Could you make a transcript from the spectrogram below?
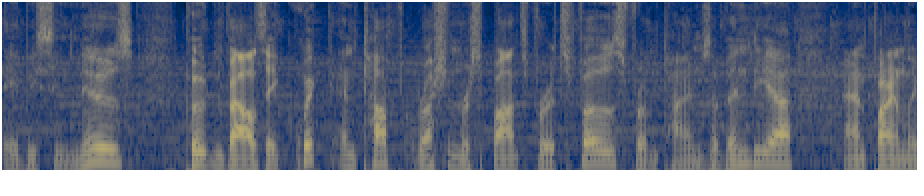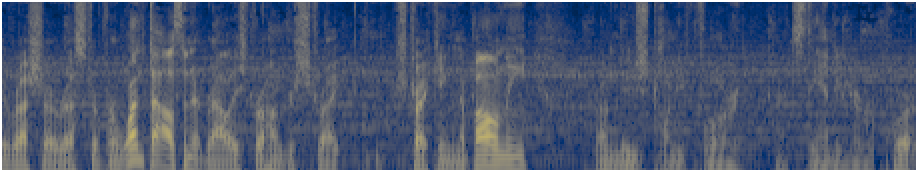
ABC News. Putin vows a quick and tough Russian response for its foes from Times of India. And finally, Russia arrests over 1,000 at rallies for hunger strike, striking Navalny from News 24. That's the end of your report.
